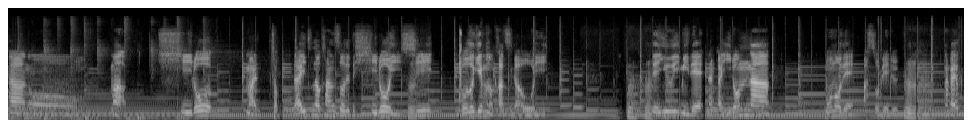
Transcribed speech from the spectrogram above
あのーまあ、広、まあ、ちょ大事な感想で言うと広いし、ボードゲームの数が多い。うんうん。っていう意味で、なんかいろんなもので遊べる。うんうん。なんかよく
